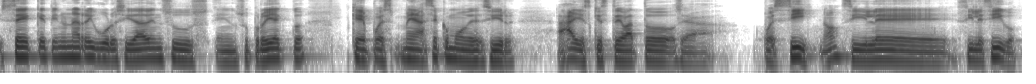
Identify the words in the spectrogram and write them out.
sé que tiene una rigurosidad en, sus, en su proyecto que pues me hace como decir, ay, es que este vato, o sea, pues sí, ¿no? Sí le, sí le sigo.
